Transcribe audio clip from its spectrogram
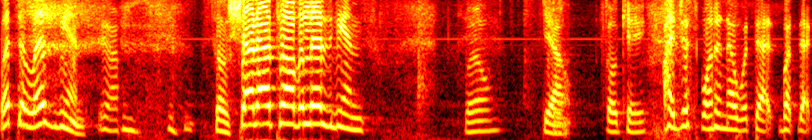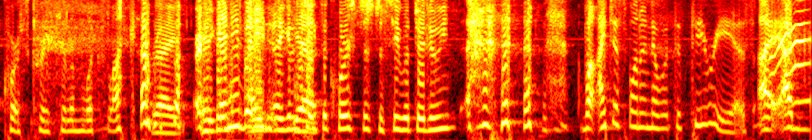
What's a lesbian? Yeah. So shout out to all the lesbians. Well, yeah. Okay. I just want to know what that what that course curriculum looks like. I'm Right. sorry. Are you gonna, anybody- are you, gonna yeah. take the course just to see what they're doing? Well, I just want to know what the theory is. I, I'm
